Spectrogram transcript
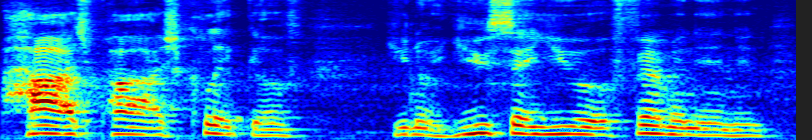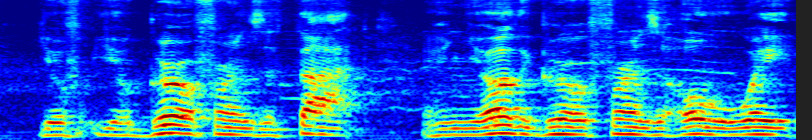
hodgepodge clique of you know you say you're feminine and your your girlfriend's a thought and your other girlfriend's an overweight,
